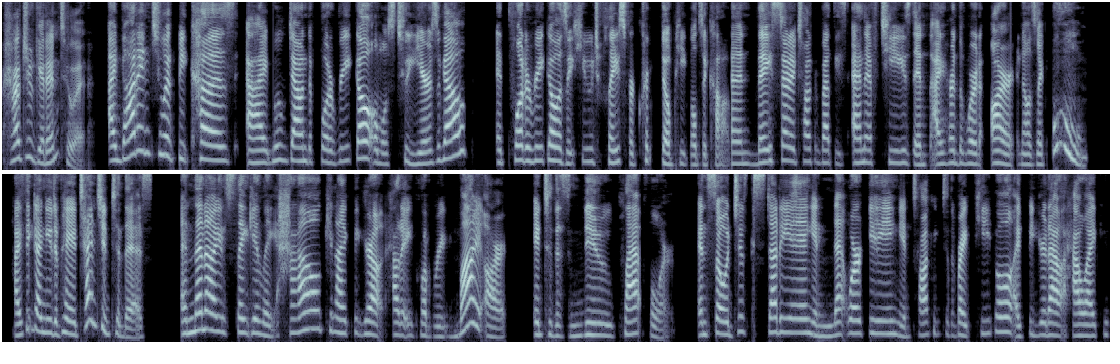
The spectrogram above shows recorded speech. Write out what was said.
How'd you get into it? I got into it because I moved down to Puerto Rico almost two years ago. And Puerto Rico is a huge place for crypto people to come. And they started talking about these NFTs, and I heard the word art, and I was like, ooh, I think I need to pay attention to this. And then I was thinking, like, how can I figure out how to incorporate my art into this new platform? And so just studying and networking and talking to the right people, I figured out how I can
